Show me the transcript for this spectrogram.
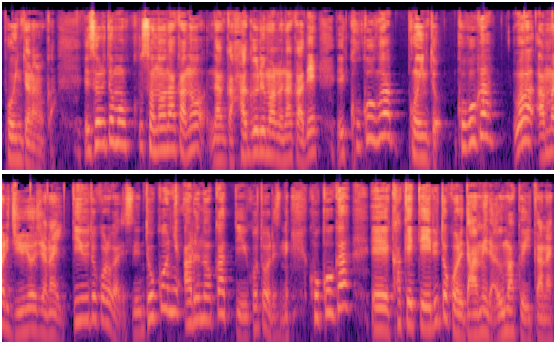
ポイントなのか。それとも、その中の、なんか歯車の中で、ここがポイント。ここが、はあんまり重要じゃないっていうところがですね、どこにあるのかっていうことをですね、ここが、えー、欠けているとこれダメだ、うまくいかない。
